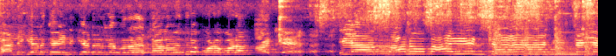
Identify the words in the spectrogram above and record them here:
బండికి వెనక ఇండికేటర్ లేకపోతే కాలం అయితే బొడ బొడ మా ఇంట కృష్ణయ్య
